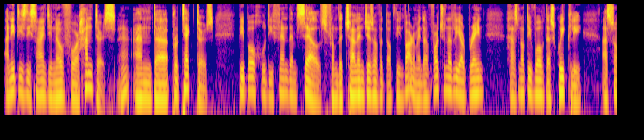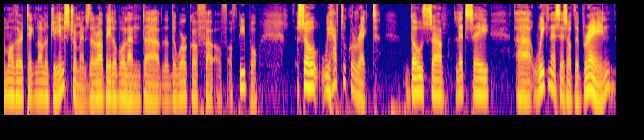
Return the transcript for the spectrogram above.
and it is designed, you know, for hunters eh, and uh, protectors, people who defend themselves from the challenges of, of the environment. Unfortunately, our brain has not evolved as quickly as some other technology instruments that are available and uh, the work of, uh, of, of, people. So we have to correct those, uh, let's say, uh, weaknesses of the brain,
